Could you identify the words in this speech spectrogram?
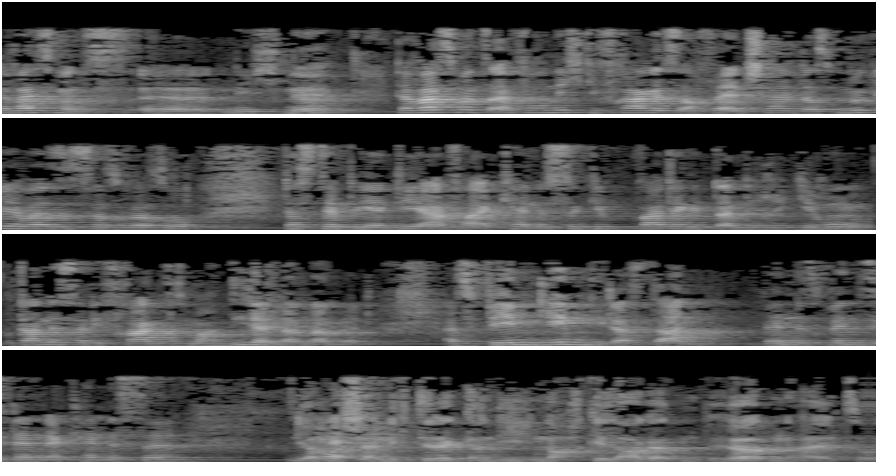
da weiß man es äh, nicht. Ne? Nee. Da weiß man es einfach nicht. Die Frage ist auch, wer entscheidet das. Möglicherweise ist es ja sogar so, dass der BND einfach Erkenntnisse gibt, weitergibt an die Regierung. Und dann ist ja die Frage, was machen die denn dann damit? Also wem geben die das dann, wenn, es, wenn sie denn Erkenntnisse ja, hätten. wahrscheinlich direkt an die nachgelagerten Behörden halt so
